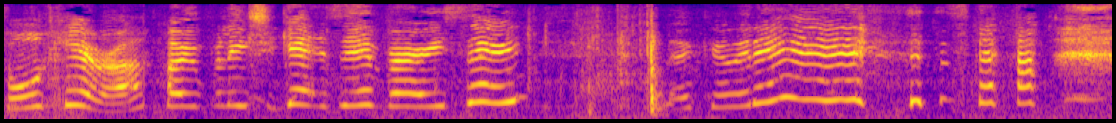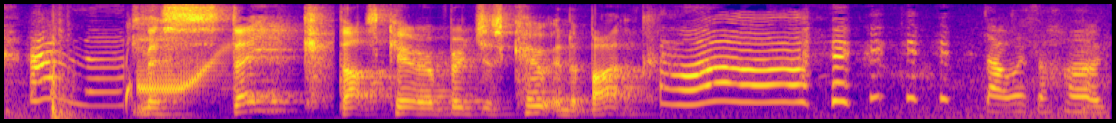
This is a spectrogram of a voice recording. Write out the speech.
for Kira. Hopefully she gets here very soon. Look who it is. hello. Mistake! That's Kira Bridges' coat in the back. Hi. Ah. that was a hug.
